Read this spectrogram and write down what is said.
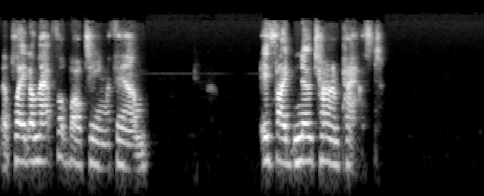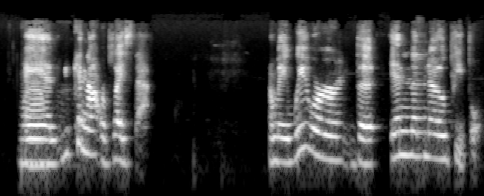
that played on that football team with him, it's like no time passed. Wow. And you cannot replace that. I mean, we were the in the know people.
